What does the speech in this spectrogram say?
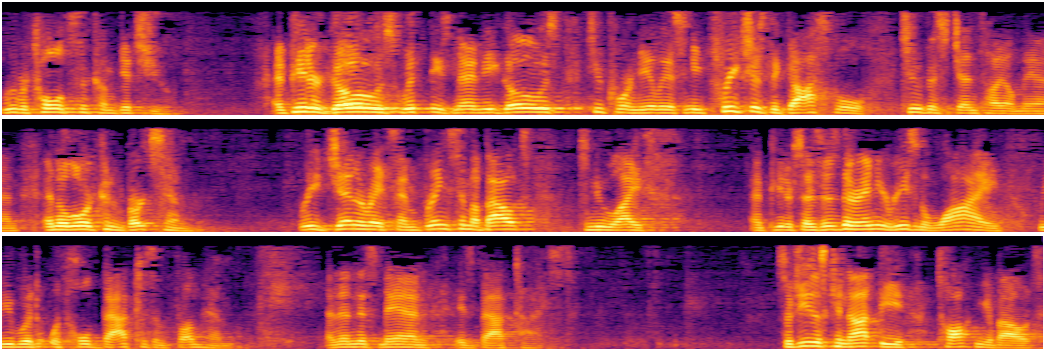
We were told to come get you. And Peter goes with these men. He goes to Cornelius and he preaches the gospel to this Gentile man. And the Lord converts him, regenerates him, brings him about to new life. And Peter says, Is there any reason why we would withhold baptism from him? And then this man is baptized. So Jesus cannot be talking about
